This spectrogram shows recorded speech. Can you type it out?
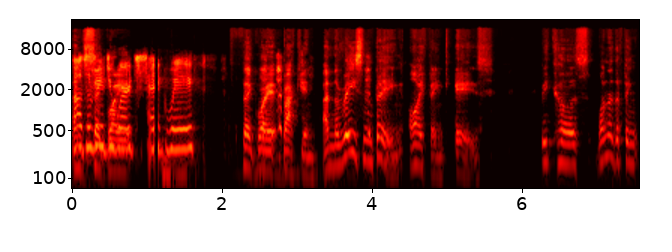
That's a segue word. Segue. segue it back in. And the reason being, I think, is because one of the thing,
